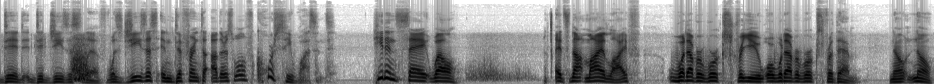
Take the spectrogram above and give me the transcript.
did, did Jesus live? Was Jesus indifferent to others? Well, of course he wasn't. He didn't say, well, it's not my life, whatever works for you or whatever works for them. No, no.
